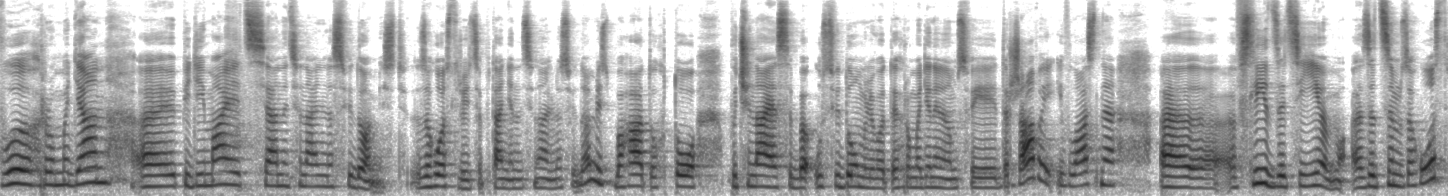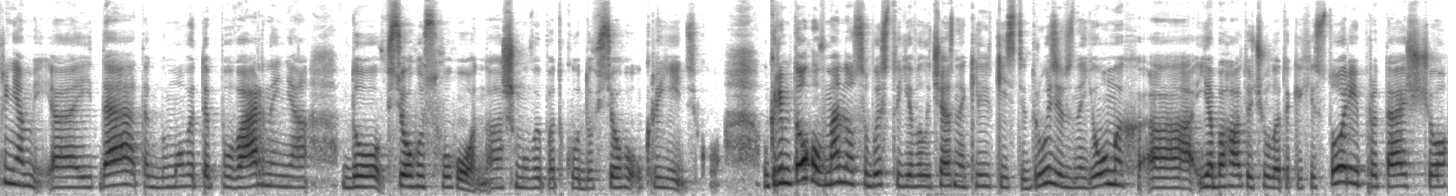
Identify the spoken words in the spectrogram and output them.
в громадян е, підіймається національна свідомість, загострюється питання національної свідомість. Багато хто починає себе усвідомлювати громадянином своєї держави, і, власне, е, вслід за цим, за цим загостренням йде, так би мовити, повернення до всього свого, в нашому випадку до всього українського. Окрім того, в мене особисто є величезна кількість друзів, знайомих. Я багато чула таких історій про те, що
